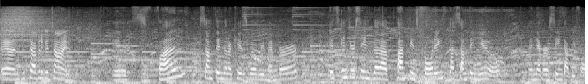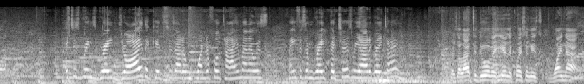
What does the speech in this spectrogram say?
and just having a good time. It's fun, something that our kids will remember. It's interesting that uh, pumpkins floating, that's something new. I never seen that before. It just brings great joy. The kids just had a wonderful time and it was made for some great pictures. We had a great time. There's a lot to do over here. The question is, why not?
